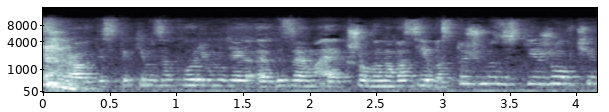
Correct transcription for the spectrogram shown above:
не справитесь з таким захворюванням екзема, а якщо вона у вас є, у вас точно застій жовчі,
